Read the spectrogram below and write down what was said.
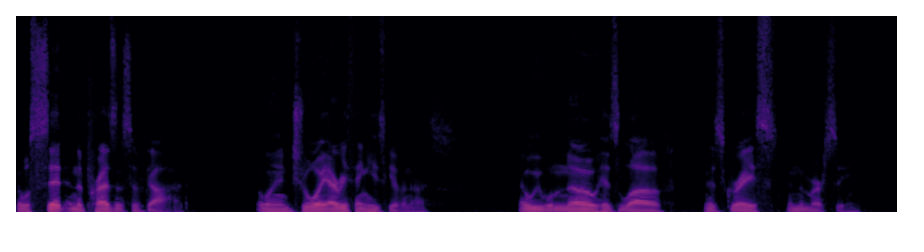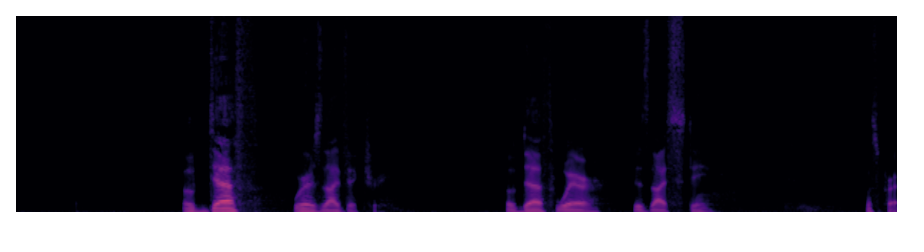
And we'll sit in the presence of God. And we'll enjoy everything He's given us. And we will know His love and His grace and the mercy. O death, where is thy victory? O death, where is thy sting? Let's pray.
